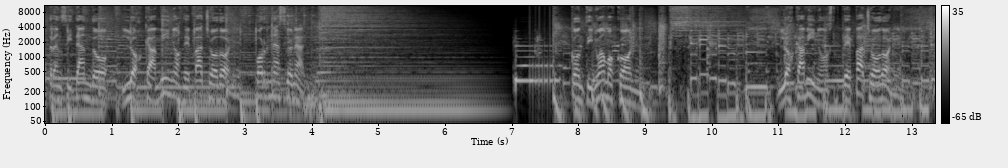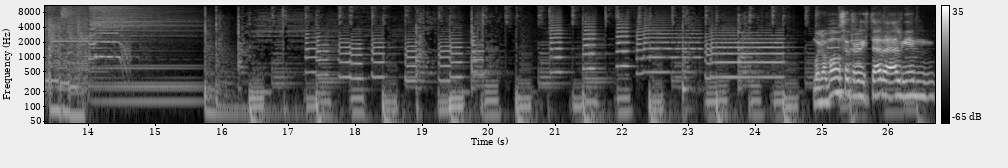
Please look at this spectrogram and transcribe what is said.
Transitando los caminos de Pacho O'Donnell por Nacional. Continuamos con Los caminos de Pacho O'Donnell. Bueno, vamos a entrevistar a alguien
